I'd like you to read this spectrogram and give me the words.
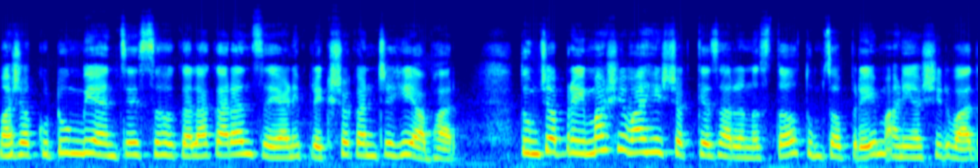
माझ्या कुटुंबियांचे सहकलाकारांचे आणि प्रेक्षकांचेही आभार. तुमच्या प्रेमाशिवाय हे शक्य झालं नसतं. तुमचं प्रेम आणि आशीर्वाद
